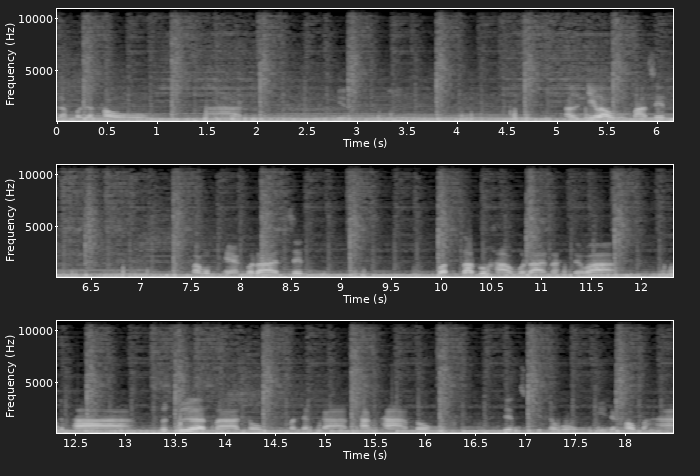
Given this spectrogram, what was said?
แล้วก็จะเข้าหาเขตมินบุรีเอาจริงเรามาเส้นบางกำแพงก็ได้เส้นวัดลาดบัวขาวก็ได้นะ แต่ว่า จะพาเพื่อนๆมาชมบรรยากาศทางทางตรงเส้นสุวินทวงศ์ที่จะเข้ามาหา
